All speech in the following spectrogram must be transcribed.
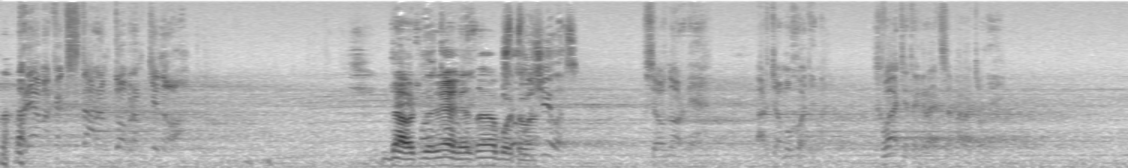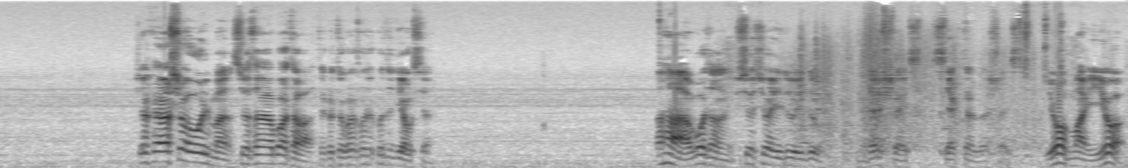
Прямо как в старом добром кино. Да, уж реально Что заработало. случилось? Все в норме. Артем, уходим. Хватит играть с аппаратурой. Все хорошо, Ульман, все заработало. Так это куда, куда делся? Ага, вот он, все, все, иду, иду. D6, сектор D6. Ё-моё!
